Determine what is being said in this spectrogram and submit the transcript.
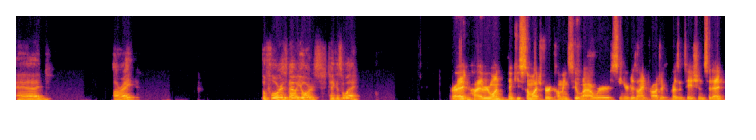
And all right. The floor is now yours. Take us away. All right. Hi, everyone. Thank you so much for coming to our senior design project presentation today.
